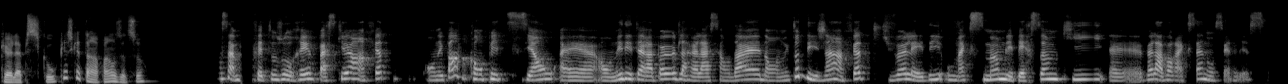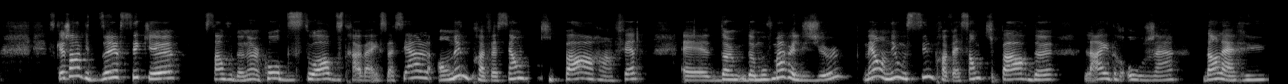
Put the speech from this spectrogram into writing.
que la psycho. Qu'est-ce que tu en penses de ça? Ça me fait toujours rire parce que, en fait, on n'est pas en compétition. Euh, on est des thérapeutes de la relation d'aide. On est tous des gens, en fait, qui veulent aider au maximum les personnes qui euh, veulent avoir accès à nos services. Ce que j'ai envie de dire, c'est que sans vous donner un cours d'histoire du travail social, on est une profession qui part en fait euh, d'un mouvement religieux, mais on est aussi une profession qui part de l'aide aux gens dans la rue,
